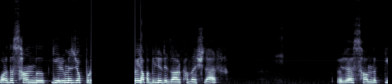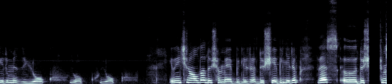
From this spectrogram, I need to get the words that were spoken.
Bu arada sandık yerimiz yok. Buraya yapabiliriz arkadaşlar. Özel sandık yerimiz yok. Yok yok. Evin içine alda döşemeyebilir, döşeyebilirim. Ve e, döşeme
